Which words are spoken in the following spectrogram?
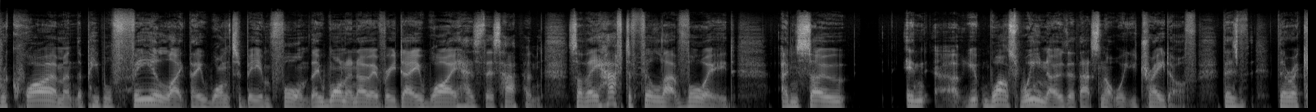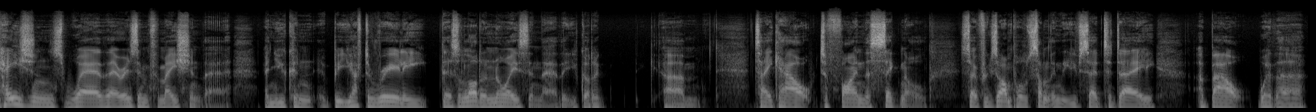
requirement that people feel like they want to be informed. They want to know every day why has this happened. So they have to fill that void. And so in uh, whilst we know that that's not what you trade off, there's there are occasions where there is information there, and you can, but you have to really. There's a lot of noise in there that you've got to um, take out to find the signal. So, for example, something that you've said today about whether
